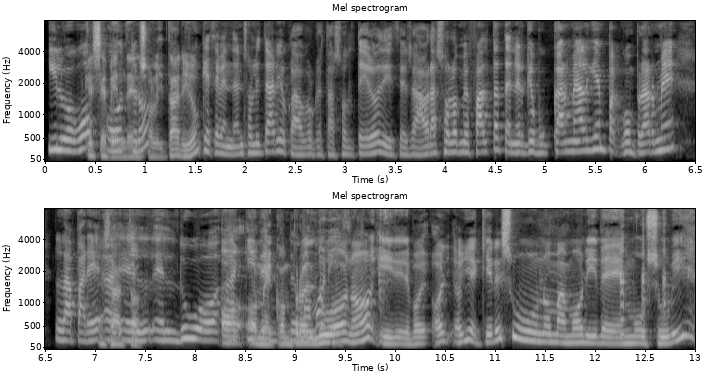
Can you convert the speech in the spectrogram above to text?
y luego que se vende en solitario. Que se vende en solitario, claro, porque estás soltero y dices, ahora solo me falta tener que buscarme a alguien para comprarme la pareja, el, dúo. O, me compro el dúo, ¿no? Y voy, oye, ¿quieres un Omamori de Musubi?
